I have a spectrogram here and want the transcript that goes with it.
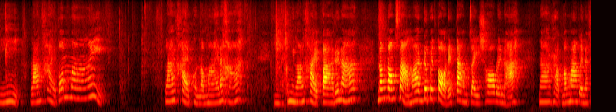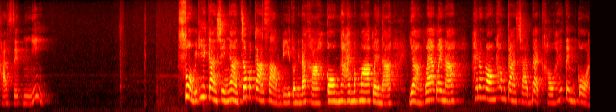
นี่ร้านขายต้นไม้ ร้านขายผลไม้นะคะนี่แล้วก็มีร้านขายปลาด้วยนะ น้องๆสามารถเลือกไปต่อได้ตามใจชอบเลยนะ น่ารักมากๆเลยนะคะเซตนี้ ส่วนวิธีการใช้งานเจ้าปากกา 3D ตัวนี้นะคะ ก็ง่ายมากๆเลยนะ อย่างแรกเลยนะ ให้น้องๆทำการชาร์จแบตเขาให้เต็มก่อน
